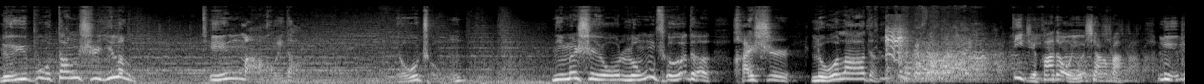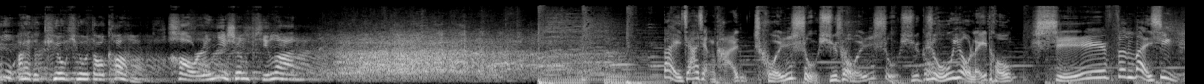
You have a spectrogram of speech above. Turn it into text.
吕布当时一愣，停马回道：“有种？你们是有龙泽的还是罗拉的？”地址发到我邮箱吧，吕布艾特 QQ.com，好人一生平安。败家讲坛纯属虚构，纯属虚构。如有雷同，十分万幸。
